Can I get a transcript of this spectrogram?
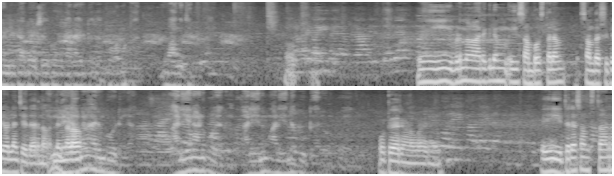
വേണ്ടിയിട്ട് അപേക്ഷ കൊടുക്കാനായിട്ടൊക്കെ ഫോമൊക്കെ വാങ്ങിച്ചെടുക്കാം. ഈ ഇവിടുന്ന് ആരെങ്കിലും ഈ സംഭവ സ്ഥലം സന്ദർശിക്കുക എല്ലാം ചെയ്തായിരുന്നോ? നിങ്ങളോ? ആരും പോയിട്ടില്ല. അളിയനാണ് പോയേക്കുന്നത്. അളിയനും അളിയന്റെ കൂട്ടുകാരും കൂട്ടുകാരുമാണ് കൂട്ടുകാരാണോ പോയിരുന്നത് ഈ ഇതര സംസ്ഥാന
